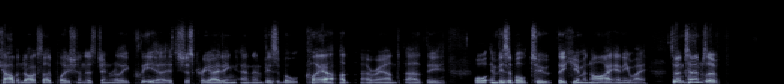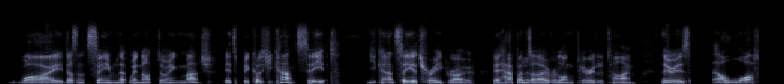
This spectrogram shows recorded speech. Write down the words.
carbon dioxide pollution is generally clear. It's just creating an invisible cloud around uh, the or invisible to the human eye anyway. So in terms of why doesn't it seem that we're not doing much? It's because you can't see it. You can't see a tree grow. It happens yeah. over a long period of time. There is a lot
